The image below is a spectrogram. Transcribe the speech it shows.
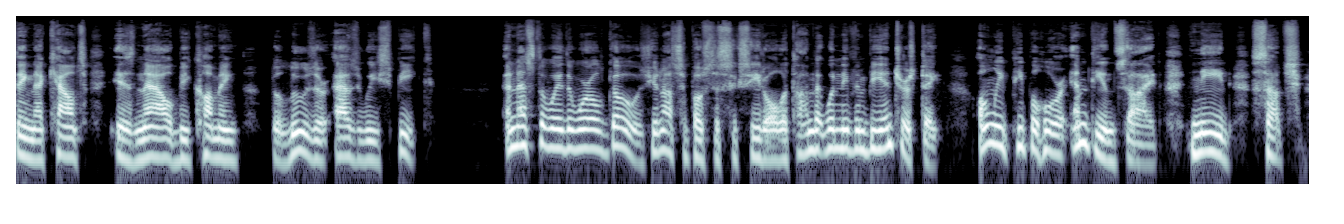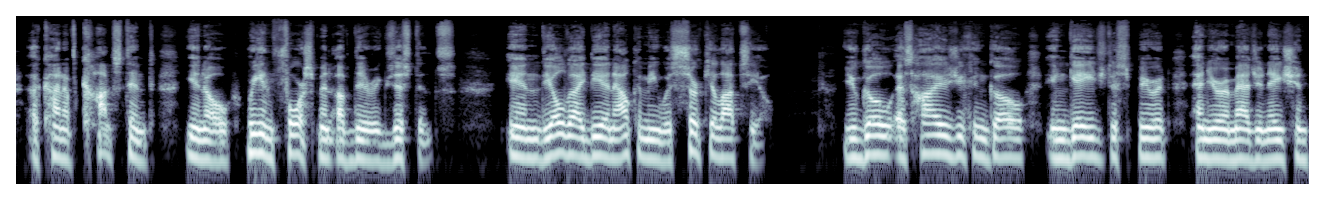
thing that counts is now becoming the loser as we speak. And that's the way the world goes. You're not supposed to succeed all the time. That wouldn't even be interesting. Only people who are empty inside need such a kind of constant, you know, reinforcement of their existence. And the old idea in alchemy was circulatio. You go as high as you can go, engage the spirit and your imagination,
